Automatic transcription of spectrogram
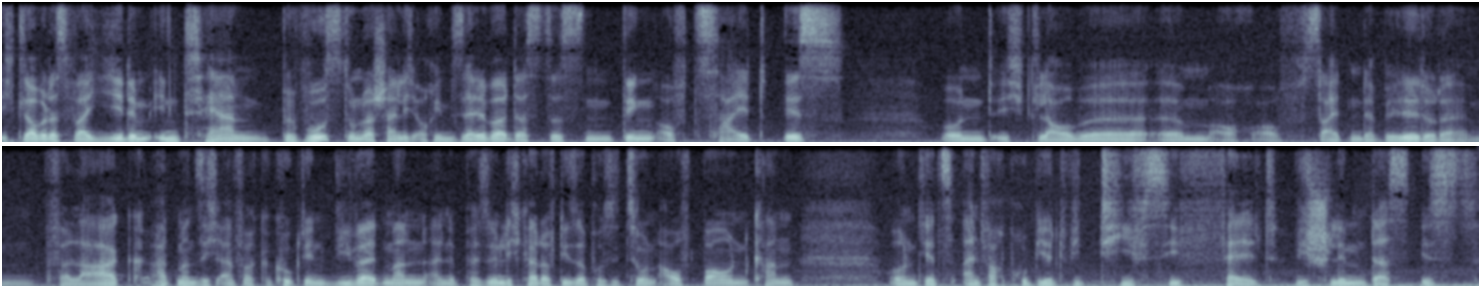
ich glaube, das war jedem intern bewusst und wahrscheinlich auch ihm selber, dass das ein Ding auf Zeit ist. Und ich glaube, ähm, auch auf Seiten der Bild oder im Verlag hat man sich einfach geguckt, inwieweit man eine Persönlichkeit auf dieser Position aufbauen kann und jetzt einfach probiert, wie tief sie fällt, wie schlimm das ist.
